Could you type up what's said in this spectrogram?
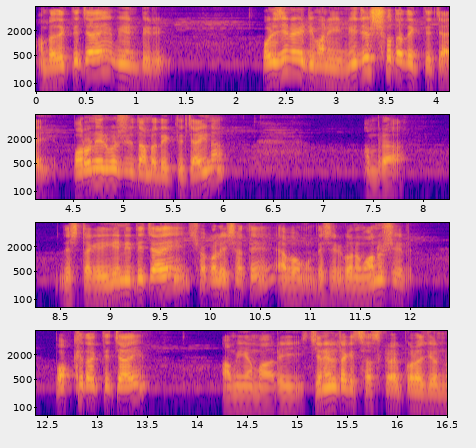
আমরা দেখতে চাই বিএনপির অরিজিনালিটি মানে নিজস্বতা দেখতে চাই, পরনির্ভরশীলতা আমরা দেখতে চাই না। আমরা দেশটাকে এগিয়ে নিতে চাই সকলের সাথে এবং দেশের গণমানুষের পক্ষে থাকতে চাই। আমি আমার এই চ্যানেলটাকে সাবস্ক্রাইব করার জন্য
